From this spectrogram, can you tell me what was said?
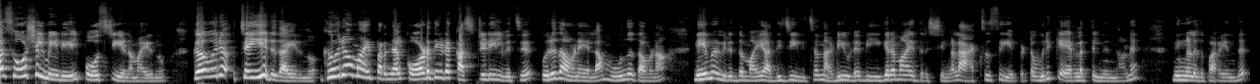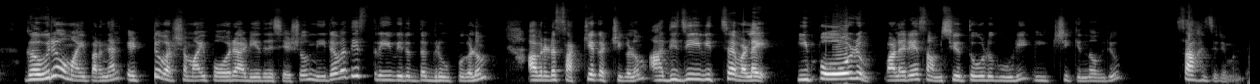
അത് സോഷ്യൽ മീഡിയയിൽ പോസ്റ്റ് ചെയ്യണമായിരുന്നു. ഗൗരവ ചെയ്യരുതായിരുന്നു. ഗൗരവമായി പറഞ്ഞാൽ കോടതിയുടെ കസ്റ്റഡിയിൽ വെച്ച് ഒരു തവണയല്ല മൂന്ന് തവണ നിയമവിരുദ്ധമായി അതിജീവിച്ച നടിയുടെ ഭീകരമായ ദൃശ്യങ്ങൾ ആക്സസ് ചെയ്യപ്പെട്ട ഒരു കേരളത്തിൽ നിന്നാണ് നിങ്ങളിത് പറയുന്നത്. ഗൗരവമായി പറഞ്ഞാൽ എട്ട് വർഷമായി പോരാടിയതിനു ശേഷവും നിരവധി സ്ത്രീവിരുദ്ധ ഗ്രൂപ്പുകളും അവരുടെ സഖ്യകക്ഷികളും അതിജീവിച്ചവളെ ഇപ്പോഴും വളരെ സംശയത്തോടു കൂടി വീക്ഷിക്കുന്ന ഒരു സാഹചര്യമുണ്ട്.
